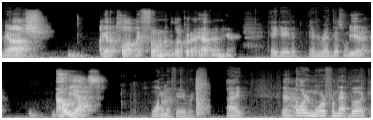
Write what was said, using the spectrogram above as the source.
Gosh, that I got to pull out my phone and look what I have in here. Hey, David, have you read this one? Yeah. Oh, yes. One of my favorites. I yeah. I learned more from that book.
